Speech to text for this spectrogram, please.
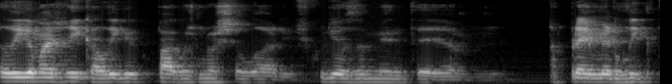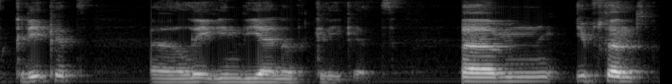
a, liga mais rica, a liga que paga os meus salários, curiosamente é hum, a Premier League de Cricket, a Liga Indiana de Cricket. Um, e portanto,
